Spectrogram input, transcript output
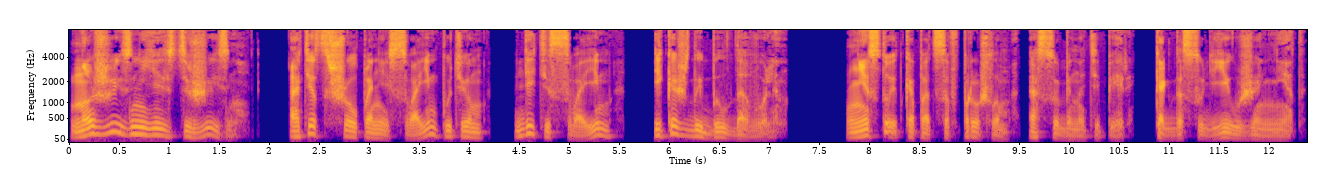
Но жизнь есть жизнь. Отец шел по ней своим путем, дети своим, и каждый был доволен. Не стоит копаться в прошлом, особенно теперь когда судьи уже нет,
